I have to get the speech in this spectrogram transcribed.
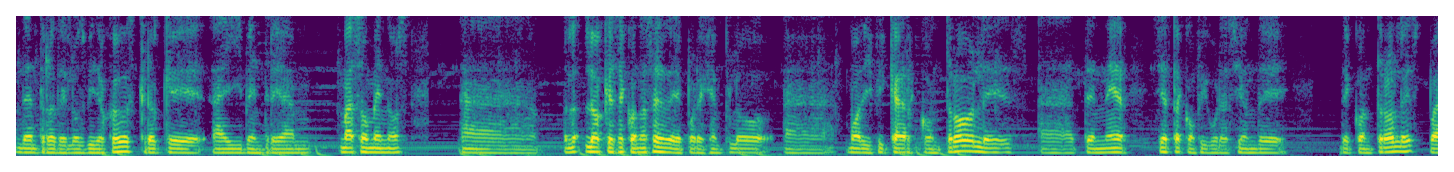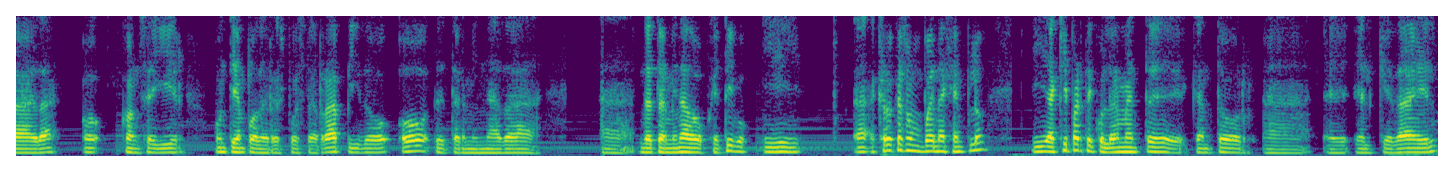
dentro de los videojuegos, creo que ahí vendría más o menos lo que se conoce de, por ejemplo, modificar controles, tener cierta configuración de, controles para conseguir un tiempo de respuesta rápido o determinada, determinado objetivo. Y creo que es un buen ejemplo. Y aquí particularmente Cantor, e, el que da él,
